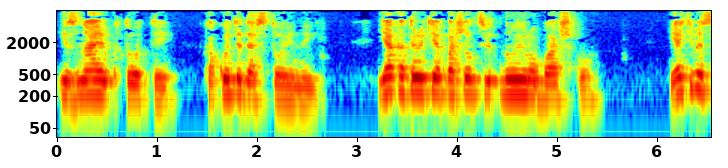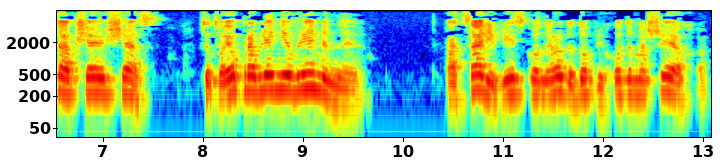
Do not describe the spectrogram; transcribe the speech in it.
и знаю, кто ты, какой ты достойный. Я, который тебе пошел цветную рубашку, я тебе сообщаю сейчас, что твое правление временное, а царь еврейского народа до прихода Машеха.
